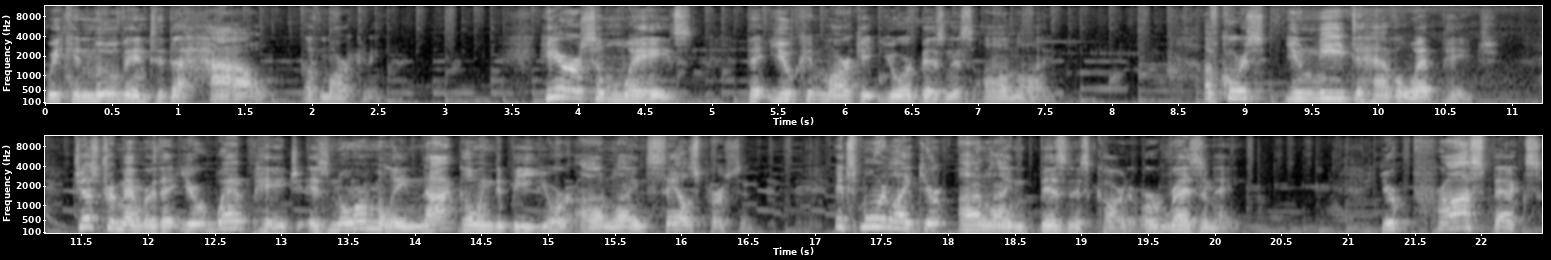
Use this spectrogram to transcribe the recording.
we can move into the how of marketing. Here are some ways that you can market your business online. Of course, you need to have a web page. Just remember that your web page is normally not going to be your online salesperson. It's more like your online business card or resume. Your prospects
